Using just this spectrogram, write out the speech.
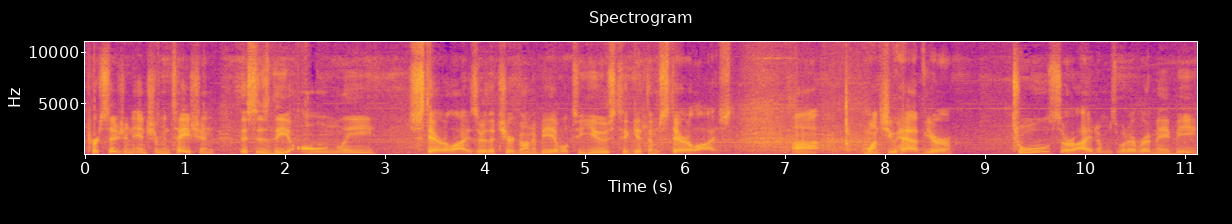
precision instrumentation, this is the only sterilizer that you're going to be able to use to get them sterilized. Uh, once you have your tools or items, whatever it may be,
